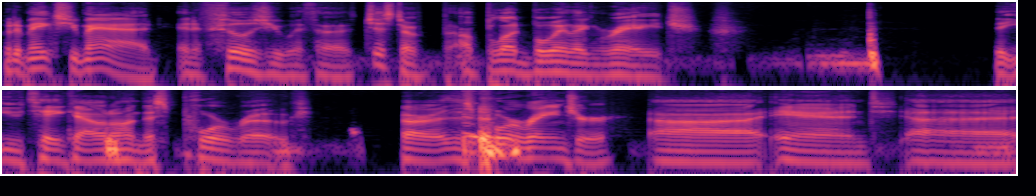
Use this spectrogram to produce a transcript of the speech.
But it makes you mad and it fills you with a just a, a blood boiling rage that you take out on this poor rogue or this poor ranger. Uh, and uh,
